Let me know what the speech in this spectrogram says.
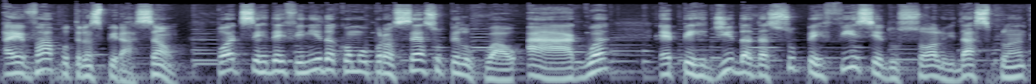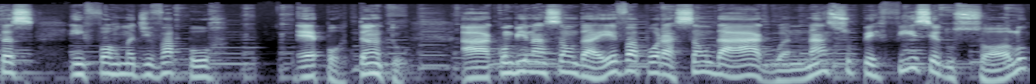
A evapotranspiração pode ser definida como o processo pelo qual a água é perdida da superfície do solo e das plantas em forma de vapor. É, portanto, a combinação da evaporação da água na superfície do solo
